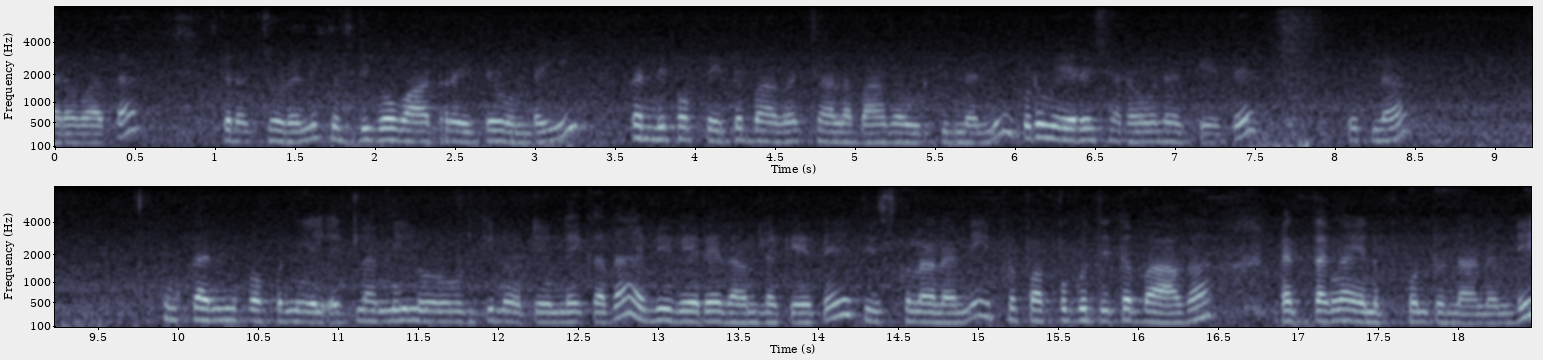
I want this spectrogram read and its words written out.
తర్వాత ఇక్కడ చూడండి కొద్దిగా వాటర్ అయితే ఉండయి. కందిపప్పు అయితే బాగా చాలా బాగా ఉడికిందండి. ఇప్పుడు వేరే శరవణకి అయితే ఇట్లా కందిపప్పు నీళ్ళు ఇట్లా నీళ్ళు ఉడికినట్టు ఉన్నాయి కదా అవి వేరే దాంట్లోకి అయితే తీసుకున్నానండి. ఇప్పుడు పప్పు గుద్దితో బాగా మెత్తగా ఎనుపుకుంటున్నానండి.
